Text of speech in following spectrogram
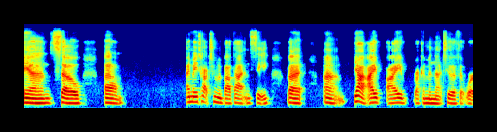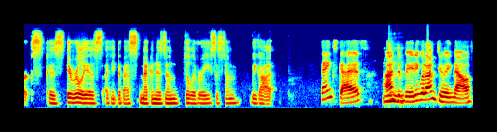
And so um, I may talk to him about that and see. But um, yeah, I I recommend that too if it works because it really is, I think, the best mechanism delivery system we got. Thanks, guys. I'm Mhm. debating what I'm doing now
